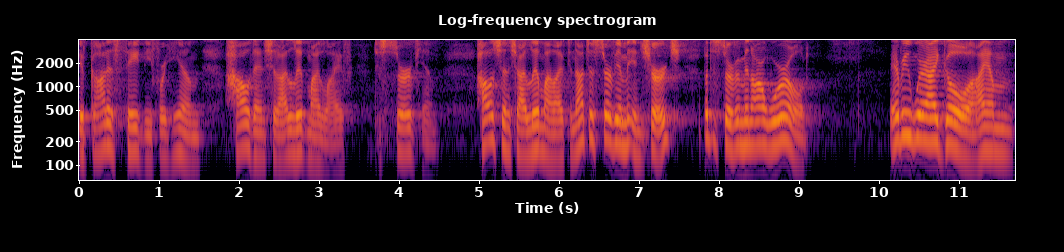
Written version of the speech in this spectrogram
if God has saved me for Him, how then should I live my life to serve Him? How then should I live my life to not just serve Him in church, but to serve Him in our world? Everywhere I go, I am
